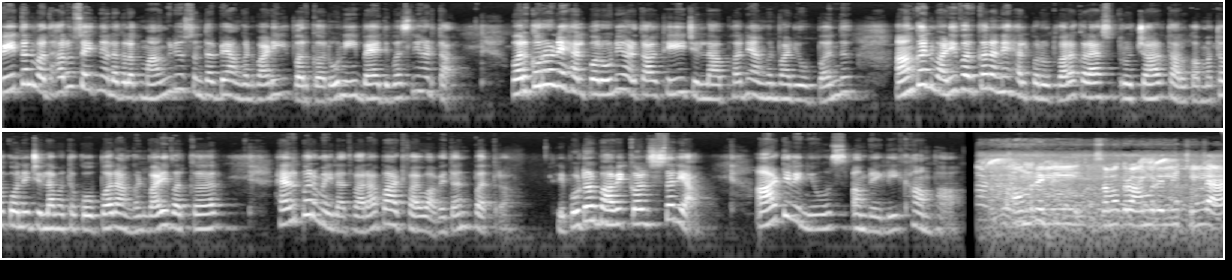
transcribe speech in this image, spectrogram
વેતન વધારો સહિતની અલગ અલગ માંગણીઓ સંદર્ભે આંગણવાડી વર્કરોની બે દિવસની હડતાલ. વર્કરો અને હેલ્પરોની હડતાલથી જિલ્લાભરની આંગણવાડીઓ બંધ. આંગણવાડી વર્કર અને હેલ્પરો દ્વારા કરાયા સૂત્રોચ્ચાર. તાલુકા મથકો અને જિલ્લા મથકો પર આંગણવાડી વર્કર, હેલ્પર મહિલા દ્વારા પાઠવાયું આવેદન પત્ર reporter Bhavik Kalsariya RTV news, Amreli, Khambha. Amreli, સમગ્ર અમરેલી જિલ્લા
